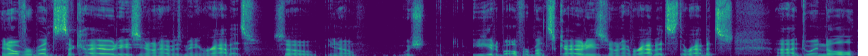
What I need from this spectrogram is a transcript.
an overabundance of coyotes, you don't have as many rabbits. So you know we sh- you get an overabundance of coyotes, you don't have rabbits. The rabbits uh, dwindle.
